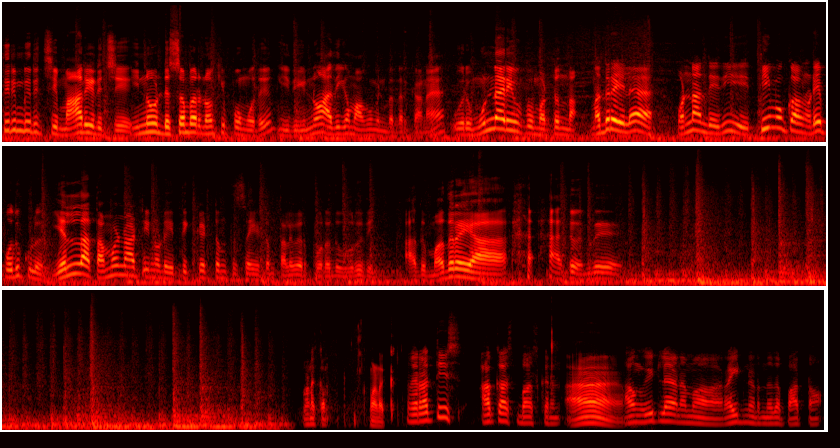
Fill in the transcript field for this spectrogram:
திரும்பிருச்சு மாறிடுச்சு. இன்னும் டிசம்பர் நோக்கி போகும்போது இது இன்னும் அதிகமாகும் என்பதற்கான ஒரு முன்னறிவிப்பு மட்டும்தான். மதுரையில் ஒன்றாம் தேதி திமுகவினுடைய பொதுக்குழு. எல்லா தமிழ்நாட்டினுடைய திக்கெட்டும் திசையட்டும் தலைவர் போகிறது உறுதி. அது மதுரையா? அது வந்து வணக்கம். வணக்கம். ரத்தீஷ் ஆகாஷ் பாஸ்கரன். ஆ. அவங்க வீட்டில் நம்ம ரைட் நடந்ததை பார்த்தோம்.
